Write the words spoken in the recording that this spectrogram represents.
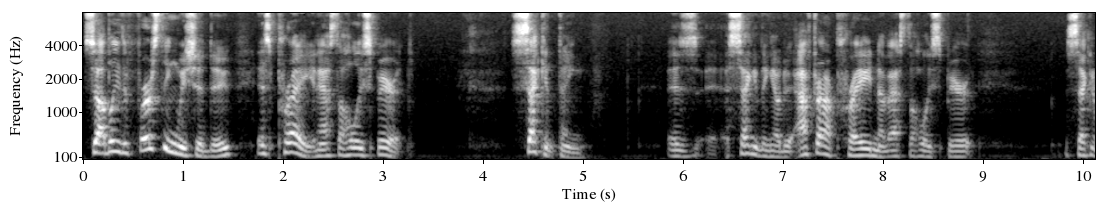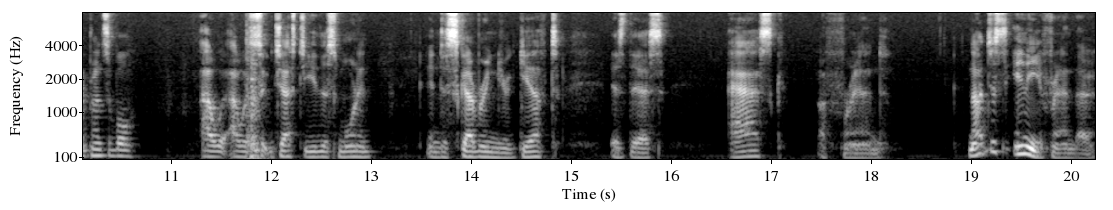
So I believe the first thing we should do is pray and ask the Holy Spirit. Second thing is a second thing I'll do after I prayed and I've asked the Holy Spirit. The second principle I, w- I would suggest to you this morning in discovering your gift is this ask a friend. Not just any friend, though.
